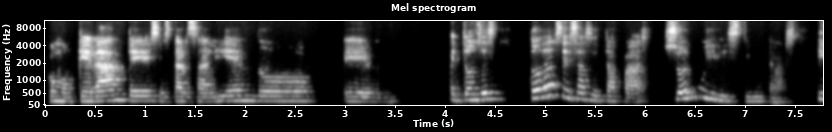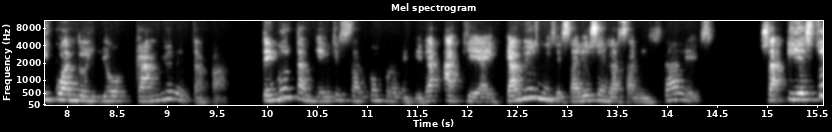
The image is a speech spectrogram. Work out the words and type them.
como quedantes, estar saliendo. Eh, entonces, Todas esas etapas son muy distintas y cuando yo cambio de etapa, tengo también que estar comprometida a que hay cambios necesarios en las amistades. O sea, y esto,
